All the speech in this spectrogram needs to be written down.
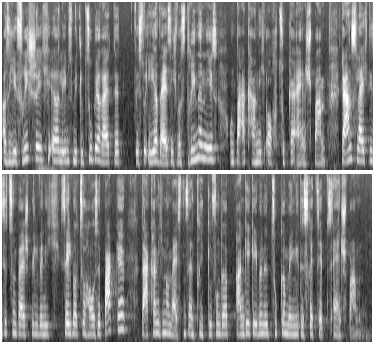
Also je frischer ich äh, Lebensmittel zubereite, desto eher weiß ich, was drinnen ist und da kann ich auch Zucker einsparen. Ganz leicht ist es zum Beispiel, wenn ich selber zu Hause backe, da kann ich immer meistens ein Drittel von der angegebenen Zuckermenge des Rezepts einsparen.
